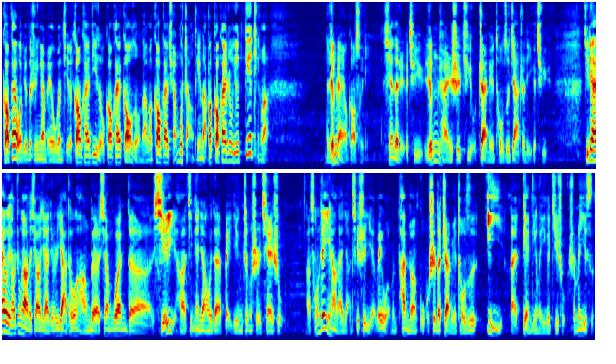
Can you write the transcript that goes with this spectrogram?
高开我觉得是应该没有问题的。高开低走，高开高走，哪怕高开全部涨停，哪怕高开之后又跌停了，仍然要告诉你，现在这个区域仍然是具有战略投资价值的一个区域。今天还有一条重要的消息啊，就是亚投行的相关的协议哈，今天将会在北京正式签署。啊，从这意义上来讲，其实也为我们判断股市的战略投资意义来奠定了一个基础。什么意思？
